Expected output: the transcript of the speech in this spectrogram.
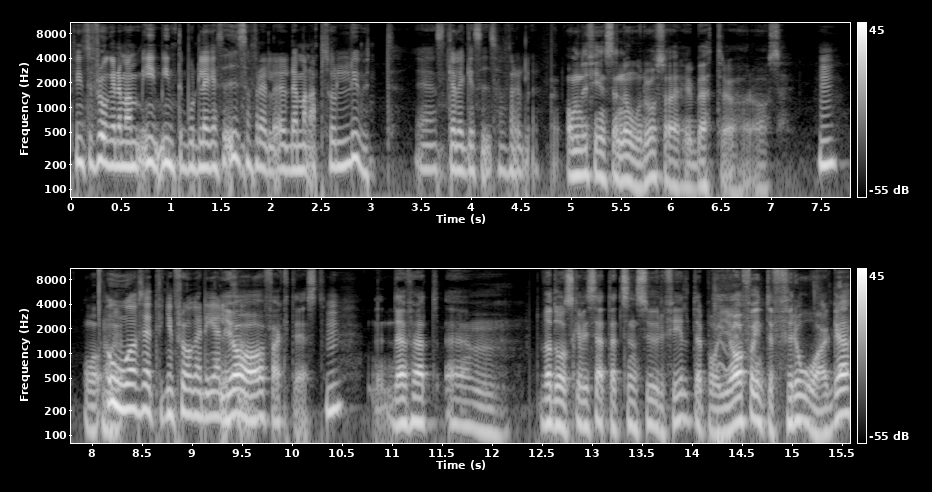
Finns det frågor där man inte borde lägga sig i som förälder eller där man absolut eh, ska lägga sig i som förälder? Om det finns en oro så är det ju bättre att höra av sig. Mm. Och, Oavsett vilken fråga det är. Liksom. Ja, faktiskt. Mm. Därför att um, vad då ska vi sätta ett censurfilter på? Jag får inte fråga.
